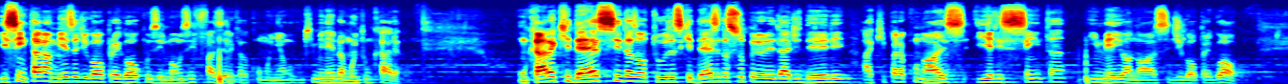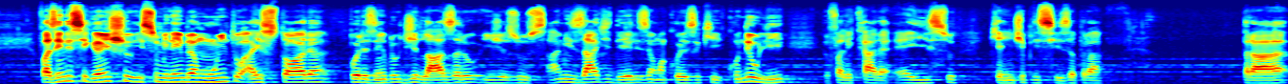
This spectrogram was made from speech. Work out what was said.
e sentar à mesa de igual para igual com os irmãos e fazer aquela comunhão, o que me lembra muito um cara. Um cara que desce das alturas, que desce da superioridade dele aqui para com nós e ele senta em meio a nós de igual para igual. Fazendo esse gancho, isso me lembra muito a história, por exemplo, de Lázaro e Jesus. A amizade deles é uma coisa que, quando eu li, eu falei, cara, é isso que a gente precisa para para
